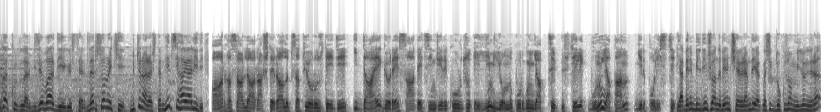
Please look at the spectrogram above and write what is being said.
Tuzak kurdular bize var diye gösterdiler. Sonraki bütün araçların hepsi hayaliydi. Ağır hasarlı araçları alıp satıyoruz dedi. İddiaya göre saadet zinciri kurdu. 50 milyonluk vurgun yaptı. Üstelik bunu yapan bir polisti. Ya benim bildiğim şu anda benim çevremde yaklaşık 9-10 milyon lira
